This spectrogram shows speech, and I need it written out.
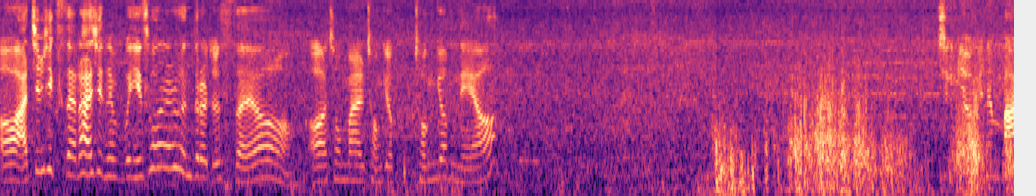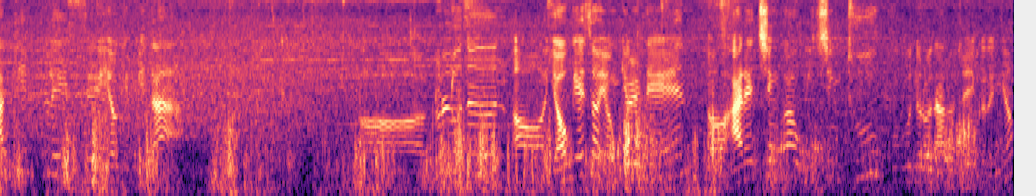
어, 아침 식사를 하시는 분이 손을 흔들어 줬어요. 어, 정말 정겹, 정겹네요. 지금 여기는 마틴 플레이스 역입니다. 어, 룰루는 어, 역에서 연결된 어, 아래층과 위층 두 부분으로 나눠져 있거든요.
